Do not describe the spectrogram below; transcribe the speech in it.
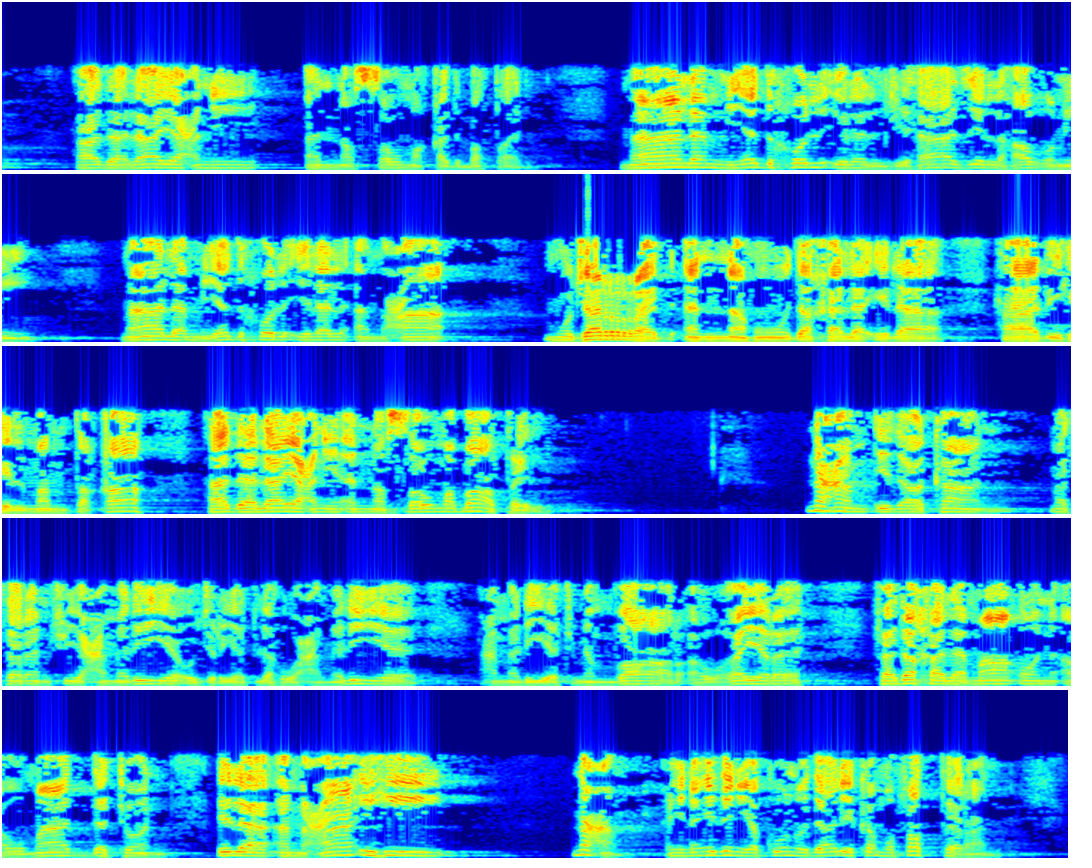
هذا لا يعني أن الصوم قد بطل. ما لم يدخل إلى الجهاز الهضمي ما لم يدخل إلى الأمعاء مجرد أنه دخل إلى هذه المنطقة هذا لا يعني أن الصوم باطل. نعم إذا كان مثلا في عملية أجريت له عملية عملية منظار أو غيره فدخل ماء أو مادة إلى أمعائه نعم حينئذ يكون ذلك مفطرا.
